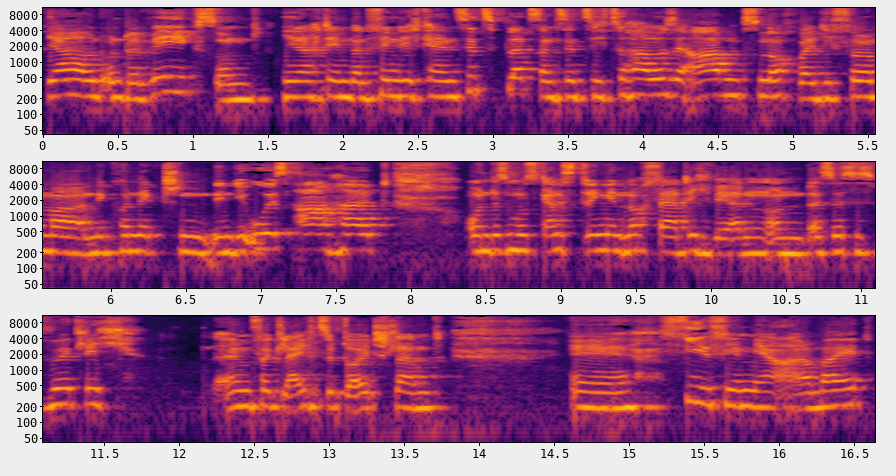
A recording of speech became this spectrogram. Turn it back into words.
ja, und unterwegs und je nachdem, dann finde ich keinen Sitzplatz, dann sitze ich zu Hause abends noch, weil die Firma eine Connection in die USA hat und es muss ganz dringend noch fertig werden und also es ist wirklich im Vergleich zu Deutschland äh, viel, viel mehr Arbeit.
